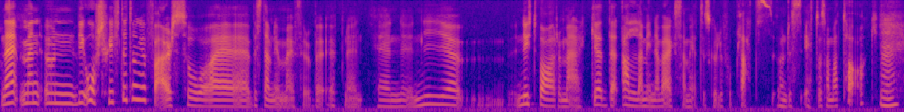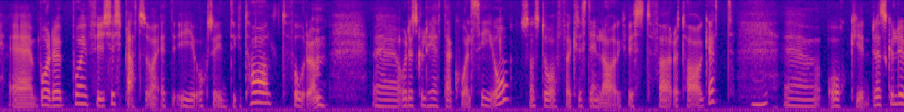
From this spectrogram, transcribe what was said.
Nej men un, vid årsskiftet ungefär så eh, bestämde jag mig för att öppna en, en ny, nytt varumärke där alla mina verksamheter skulle få plats under ett och samma tak. Mm. Eh, både på en fysisk plats och ett, i, också i ett digitalt forum. Eh, och det skulle heta KLCO som står för Kristin Lagerqvist Företaget. Mm. Eh, och det skulle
